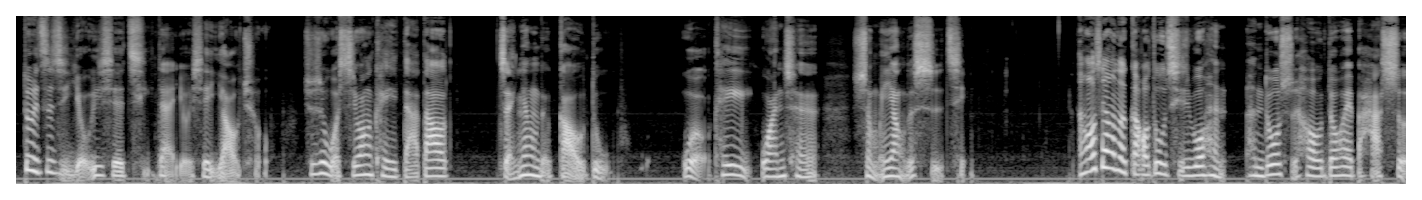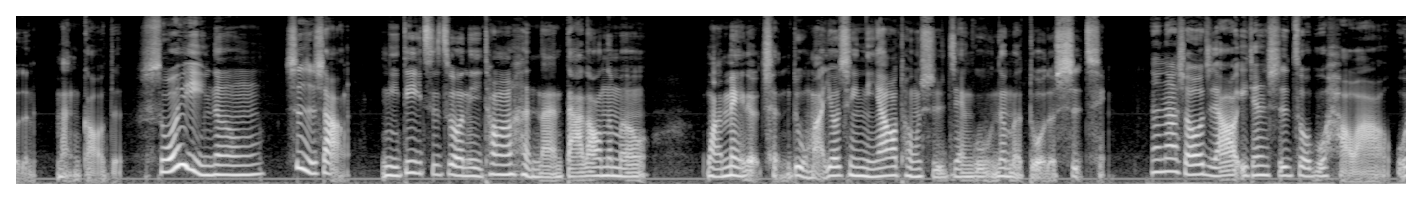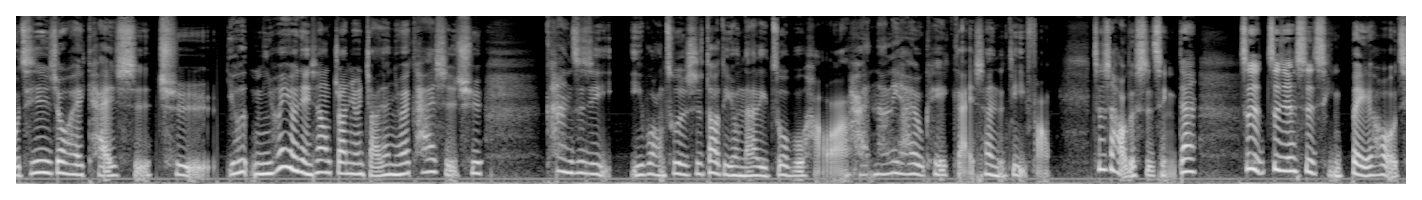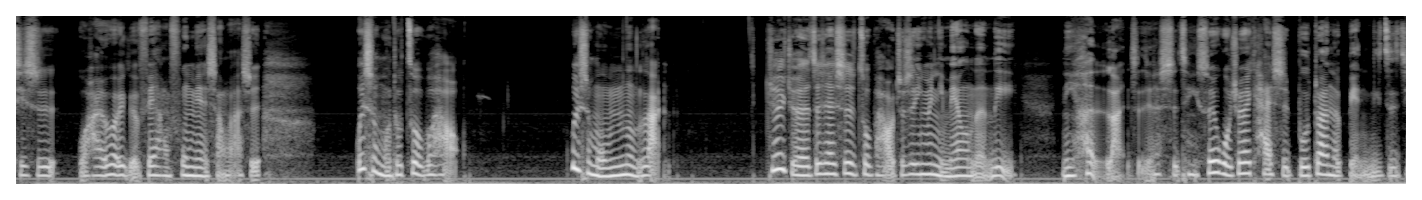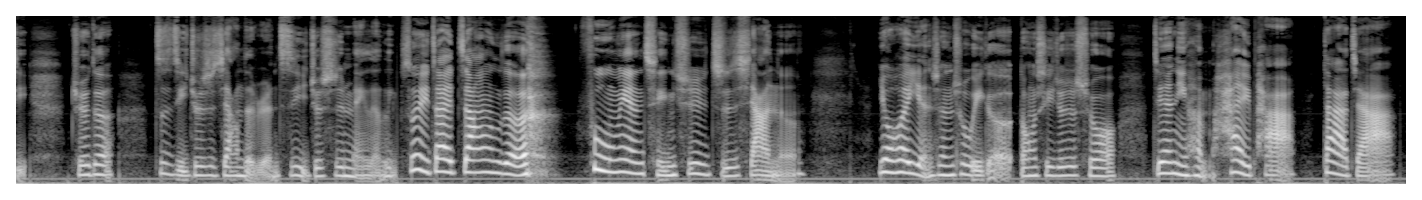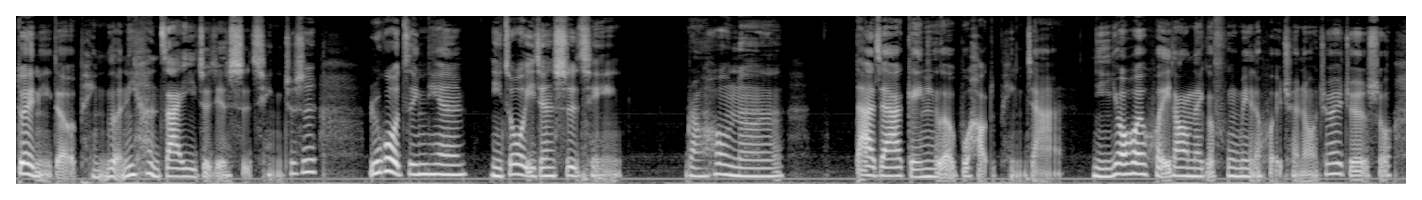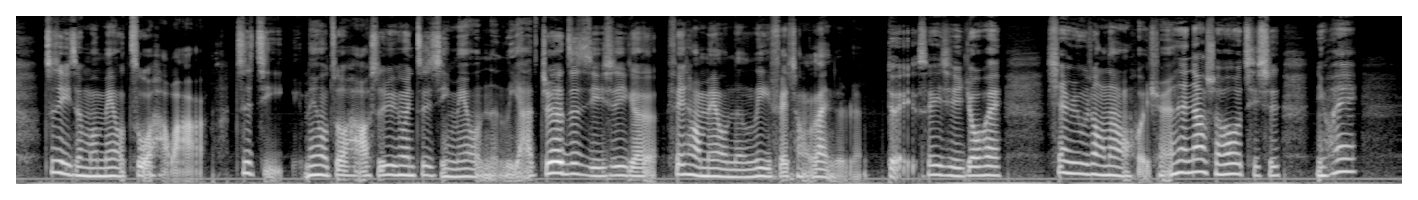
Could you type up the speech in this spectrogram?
对自己有一些期待，有一些要求，就是我希望可以达到怎样的高度，我可以完成什么样的事情。然后这样的高度，其实我很很多时候都会把它设的蛮高的。所以呢，事实上，你第一次做，你通常很难达到那么完美的程度嘛。尤其你要同时兼顾那么多的事情。那那时候，只要一件事做不好啊，我其实就会开始去有，你会有点像钻牛角尖，你会开始去看自己以往做的事到底有哪里做不好啊，还哪里还有可以改善的地方。这是好的事情，但。这这件事情背后，其实我还会有一个非常负面的想法是：为什么我都做不好？为什么我们那么懒？就会觉得这些事做不好，就是因为你没有能力，你很懒这件事情。所以我就会开始不断的贬低自己，觉得自己就是这样的人，自己就是没能力。所以在这样的负面情绪之下呢，又会衍生出一个东西，就是说，今天你很害怕。大家对你的评论，你很在意这件事情。就是如果今天你做一件事情，然后呢，大家给你了不好的评价，你又会回到那个负面的回圈，然后就会觉得说自己怎么没有做好啊？自己没有做好是因为自己没有能力啊？觉得自己是一个非常没有能力、非常烂的人。对，所以其实就会陷入到那种回圈，而且那时候其实你会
